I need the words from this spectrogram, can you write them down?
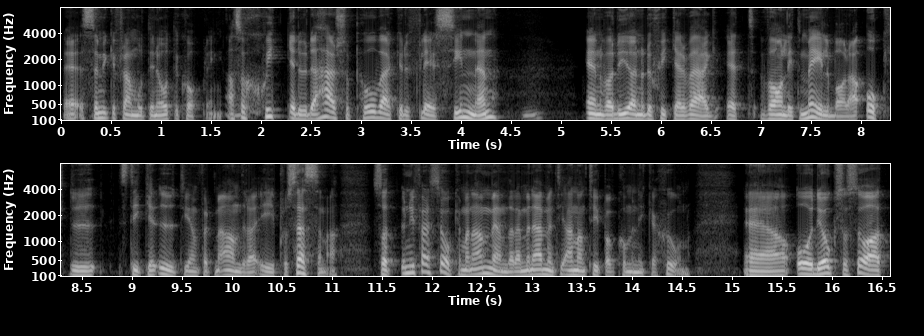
Eh, ser mycket fram emot din återkoppling. Alltså skickar du det här så påverkar du fler sinnen än vad du gör när du skickar iväg ett vanligt mail bara och du sticker ut jämfört med andra i processerna. Så att ungefär så kan man använda det, men även till annan typ av kommunikation. Eh, och det är också så att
